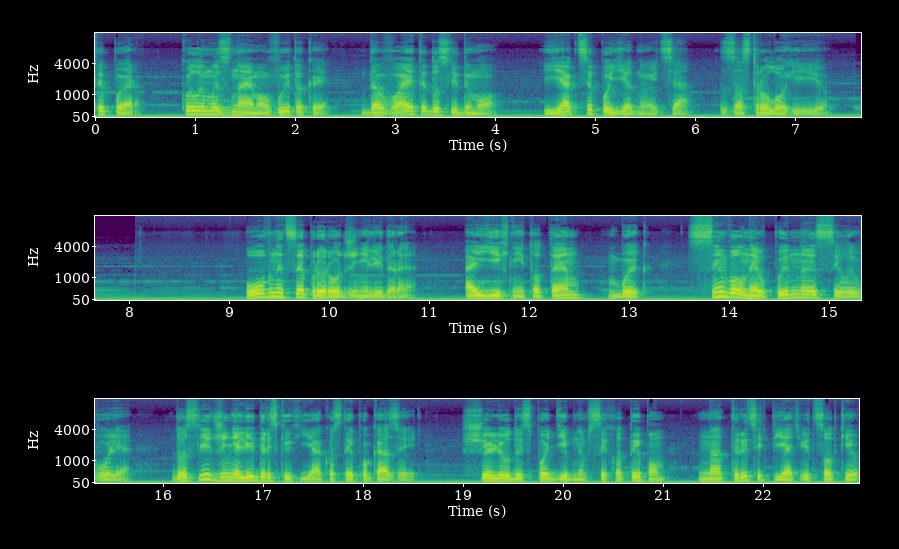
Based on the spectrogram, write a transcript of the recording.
Тепер, коли ми знаємо витоки, давайте дослідимо, як це поєднується з астрологією. Овни це природжені лідери, а їхній тотем бик символ невпинної сили волі. Дослідження лідерських якостей показують, що люди з подібним психотипом на 35%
